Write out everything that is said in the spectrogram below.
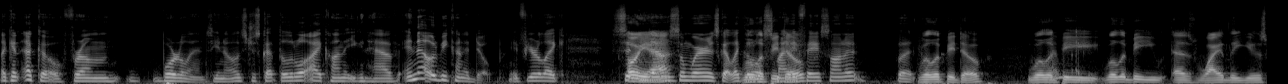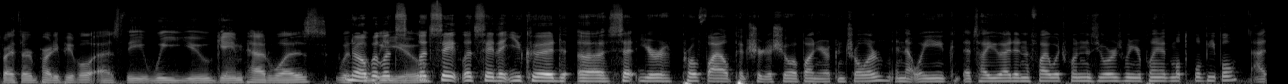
like an Echo from Borderlands. You know, it's just got the little icon that you can have, and that would be kind of dope if you're like sitting Oh, yeah? down somewhere and it's got like a little smiley dope? face on it. But Will it be dope? Will it be will it be as widely used by third party people as the Wii U gamepad was with no, the but Wii let's U? let's say let's say that you could uh, set your profile picture to show up on your controller, and that way you that's how you identify which one is yours when you're playing with multiple people. I,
